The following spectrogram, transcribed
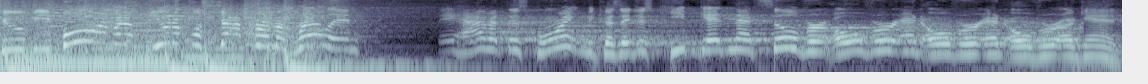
2v4, but a beautiful shot from Magrelin. They have at this point because they just keep getting that silver over and over and over again.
